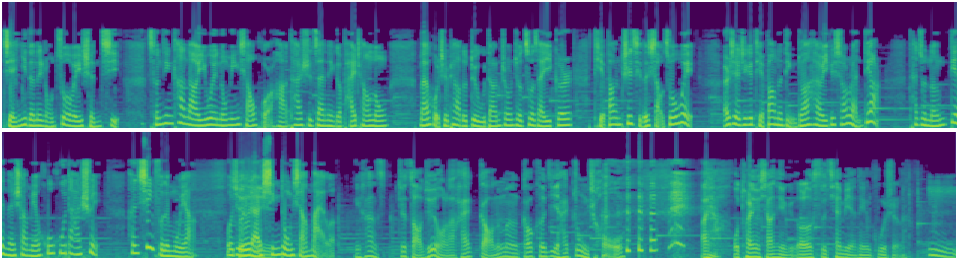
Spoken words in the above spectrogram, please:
简易的那种作为神器。曾经看到一位农民小伙儿哈，他是在那个排长龙买火车票的队伍当中，就坐在一根铁棒支起的小座位，而且这个铁棒的顶端还有一个小软垫儿，他就能垫在上面呼呼大睡，很幸福的模样。我就有点心动，想买了。你看，这早就有了，还搞那么高科技，还众筹。哎呀，我突然又想起俄罗斯铅笔那个故事了。嗯，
